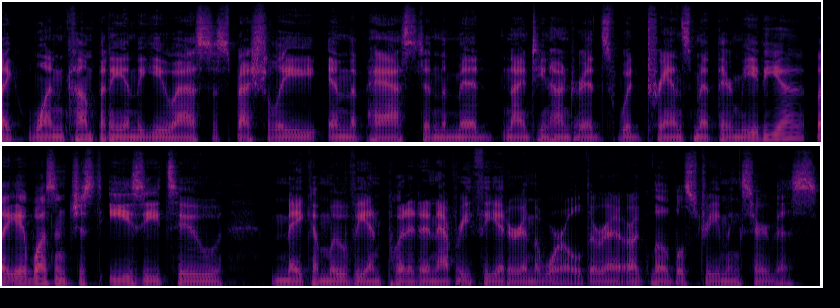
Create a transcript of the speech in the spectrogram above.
like one company in the US, especially in the past in the mid 1900s, would transmit their media. Like it wasn't just easy to make a movie and put it in every theater in the world or a, or a global streaming service.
